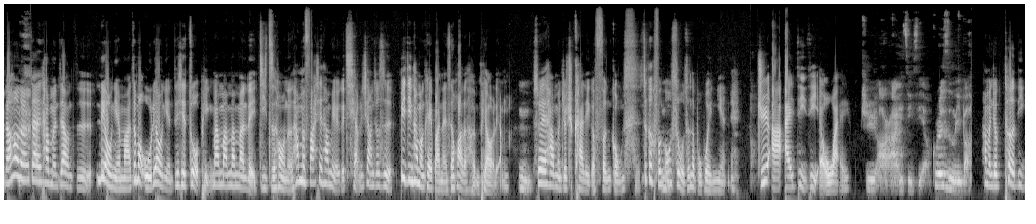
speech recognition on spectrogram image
然后呢，在他们这样子六年嘛，这么五六年这些作品慢慢慢慢累积之后呢，他们发现他们有一个强项，就是毕竟他们可以把男生画的很漂亮。嗯，所以他们就去开了一个分公司。这个分公司我真的不会念哎，G R I Z Z L Y。G R I Z Z L Grizzly 吧，他们就特地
